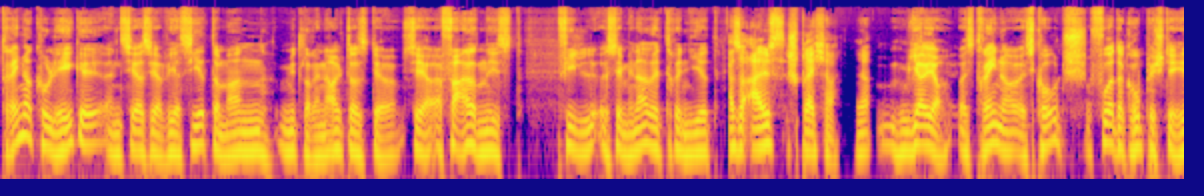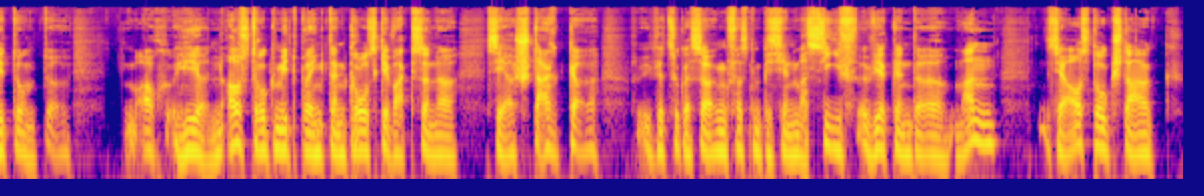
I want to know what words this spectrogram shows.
Trainerkollege, ein sehr, sehr versierter Mann mittleren Alters, der sehr erfahren ist, viel Seminare trainiert. Also als Sprecher, ja? Ja, ja, als Trainer, als Coach vor der Gruppe steht und äh, auch hier einen Ausdruck mitbringt, ein großgewachsener, sehr starker, ich würde sogar sagen, fast ein bisschen massiv wirkender Mann, sehr ausdrucksstark,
